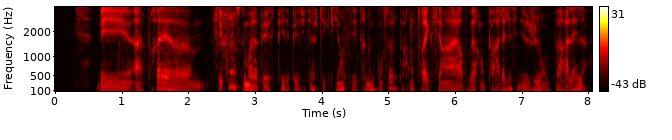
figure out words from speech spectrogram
Mais après, euh, c'est con parce que moi la PSP et la PS Vita, j'étais cliente, c'est des très bonnes consoles. Par contre, c'est vrai que c'est un hardware en parallèle, c'est des jeux en parallèle.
